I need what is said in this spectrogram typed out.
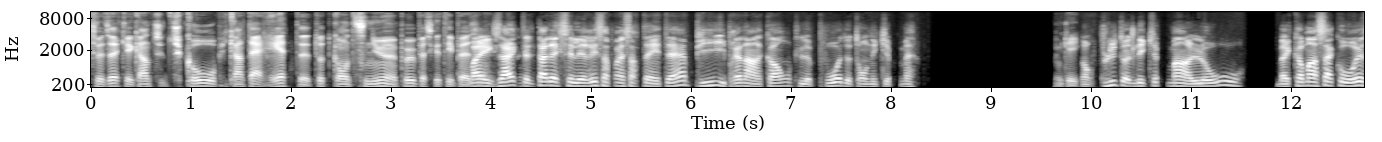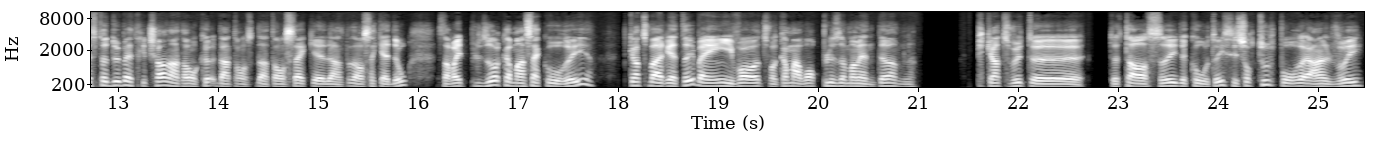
Tu veux dire que quand tu, cours puis quand tu arrêtes, tout continue un peu parce que tu es pesant? Ben exact. le temps d'accélérer, ça prend un certain temps, puis ils prennent en compte le poids de ton équipement. Donc, plus tu as de l'équipement lourd, ben, commencer à courir. Si tu as deux batteries de char dans ton, dans ton, dans ton, sac, dans ton sac à dos, ça va être plus dur de commencer à courir. Puis quand tu vas arrêter, ben, il va, tu vas comme avoir plus de momentum. Puis quand tu veux te, te tasser de côté, c'est surtout pour enlever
